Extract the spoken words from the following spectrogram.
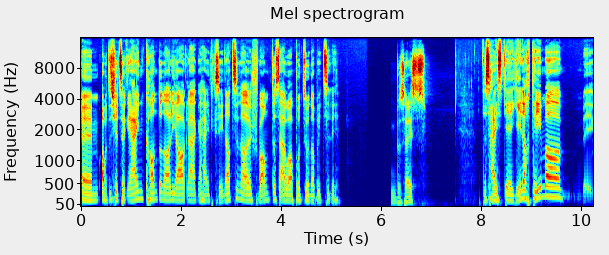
Ähm, aber das ist jetzt eine rein kantonale Angelegenheit. Gewesen. National schwankt das auch ab und zu noch ein bisschen. Was heisst es? Das heisst, äh, je nach Thema äh,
